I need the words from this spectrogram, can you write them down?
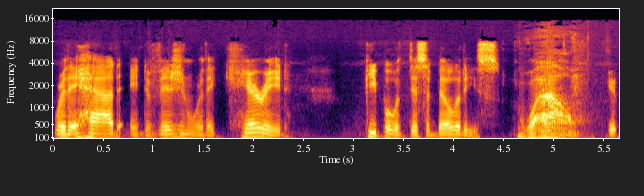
where they had a division where they carried people with disabilities. Wow. It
